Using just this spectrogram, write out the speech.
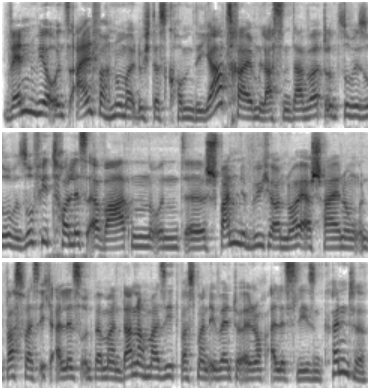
wenn wir uns einfach nur mal durch das kommende Jahr treiben lassen, da wird uns sowieso so viel Tolles erwarten und äh, spannende Bücher und Neuerscheinungen und was weiß ich alles. Und wenn man dann noch mal sieht, was man eventuell noch alles lesen könnte.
